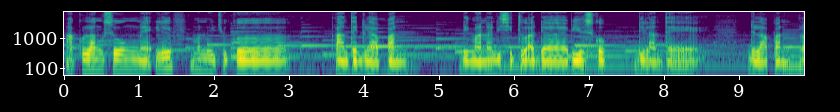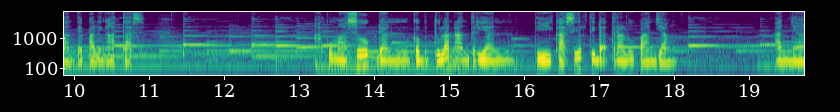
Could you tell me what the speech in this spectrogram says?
aku langsung naik lift menuju ke lantai 8 di mana di situ ada bioskop di lantai 8 lantai paling atas. Aku masuk dan kebetulan antrian di kasir tidak terlalu panjang. Hanya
